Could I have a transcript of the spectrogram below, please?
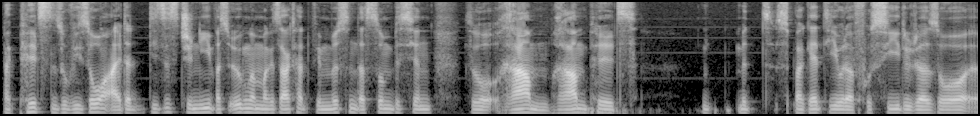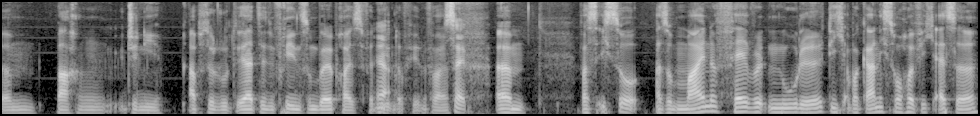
bei Pilzen sowieso, Alter. Dieses Genie, was irgendwann mal gesagt hat, wir müssen das so ein bisschen so Rahmen, Rahmenpilz mit, mit Spaghetti oder Fusilli oder so ähm, machen. Genie. Absolut. Er hat den Friedens- und Nobelpreis verdient, Ja. auf jeden Fall. Safe. Ähm, was ich so, also meine Favorite Nudel, die ich aber gar nicht so häufig esse,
